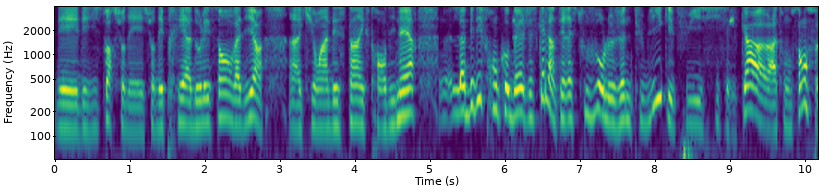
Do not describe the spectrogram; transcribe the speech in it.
des, histoires sur des sur des préadolescents, on va dire, euh, qui ont un destin extraordinaire. La BD franco-belge, est-ce qu'elle intéresse toujours le jeune public? Et puis si c'est le cas, à ton sens,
